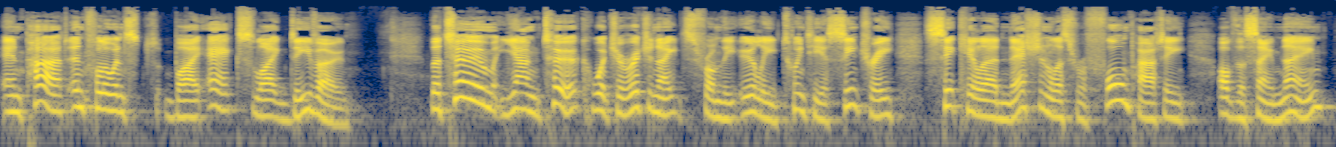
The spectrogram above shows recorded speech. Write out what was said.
in part influenced by acts like Devo. The term Young Turk, which originates from the early 20th century secular nationalist reform party of the same name,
